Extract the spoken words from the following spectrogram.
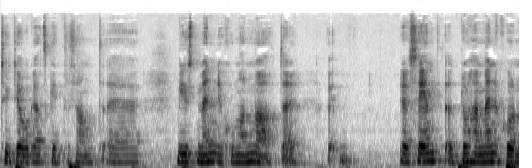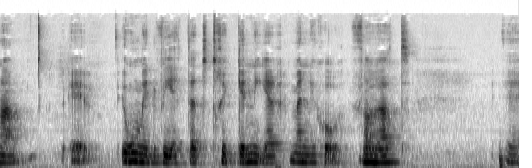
tyckte jag var ganska intressant, eh, med just människor man möter. Jag säger inte att de här människorna eh, omedvetet trycker ner människor för Mm. att eh,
